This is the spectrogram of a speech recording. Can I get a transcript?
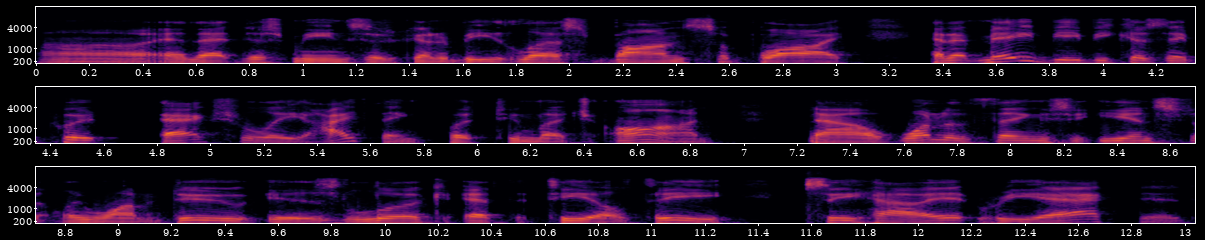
Uh, and that just means there's going to be less bond supply. And it may be because they put, actually, I think, put too much on. Now, one of the things that you instantly want to do is look at the TLT, see how it reacted,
